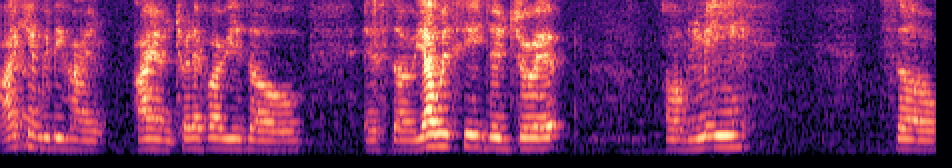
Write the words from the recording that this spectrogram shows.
I can't believe I I am 25 years old, and so y'all will see the drip of me. So,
